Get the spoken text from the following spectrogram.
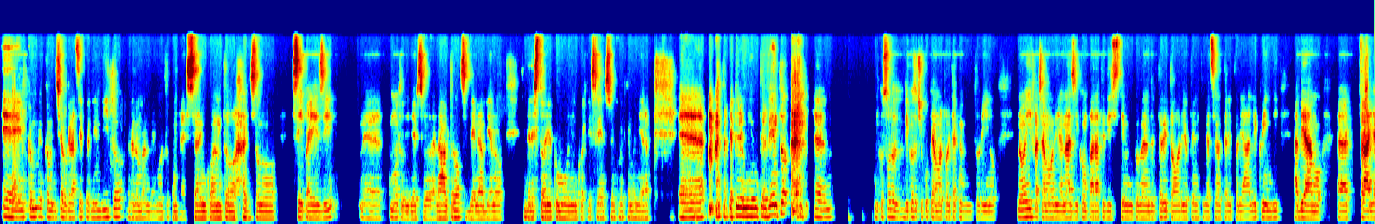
E come, come, dicevo, grazie per l'invito. La domanda è molto complessa in quanto sono sei paesi eh, molto diversi uno dall'altro, sebbene abbiano delle storie comuni in qualche senso, in qualche maniera. Eh, per capire il mio intervento, eh, dico solo di cosa ci occupiamo al Politecnico di Torino. Noi facciamo delle analisi comparate di sistemi di governo del territorio e pianificazione territoriale, quindi abbiamo eh, tra, gli,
